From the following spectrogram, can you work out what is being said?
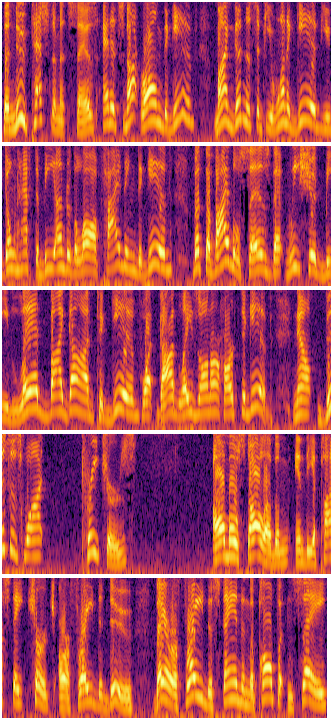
The New Testament says, and it's not wrong to give. My goodness, if you want to give, you don't have to be under the law of tithing to give. But the Bible says that we should be led by God to give what God lays on our heart to give. Now, this is what preachers almost all of them in the apostate church are afraid to do. They are afraid to stand in the pulpit and say,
